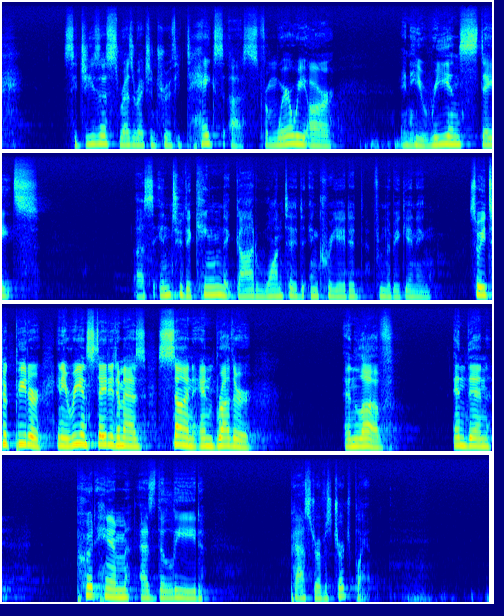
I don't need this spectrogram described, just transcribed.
See, Jesus' resurrection truth, he takes us from where we are and he reinstates us into the kingdom that God wanted and created from the beginning. So he took Peter and he reinstated him as son and brother and love, and then put him as the lead pastor of his church plant.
